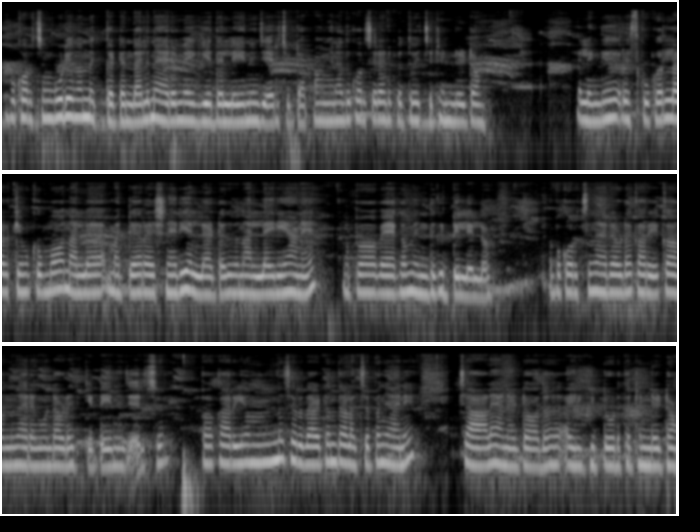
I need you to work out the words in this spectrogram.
അപ്പോൾ കുറച്ചും കൂടി ഒന്ന് നിൽക്കട്ടെ. എന്തായാലും നേരം വൈകിയതല്ലേ എന്ന് വിചാരിച്ചിട്ട്. അപ്പോൾ അങ്ങനെ അത് കുറച്ചൊരു അടുപ്പത്ത് വെച്ചിട്ടുണ്ട് കേട്ടോ. അല്ലെങ്കിൽ റൈസ് കുക്കറിൽ ഇറക്കി വെക്കുമ്പോൾ നല്ല മറ്റേ റേഷൻ അരി അല്ല കേട്ടോ. അത് നല്ല അരിയാണ്. അപ്പോൾ വേഗം വെന്ത് കിട്ടില്ലല്ലോ. അപ്പോൾ കുറച്ച് നേരം അവിടെ കറിയൊക്കെ ആവുന്ന നേരം കൊണ്ട് അവിടെ ഇരിക്കട്ടെ എന്ന് വിചാരിച്ചു. അപ്പോൾ കറി ഒന്ന് ചെറുതായിട്ടൊന്ന് തിളച്ചപ്പോൾ ഞാൻ ചാളയാണ് കേട്ടോ അത് അതിലേക്ക് ഇട്ട് കൊടുത്തിട്ടുണ്ട് കേട്ടോ.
